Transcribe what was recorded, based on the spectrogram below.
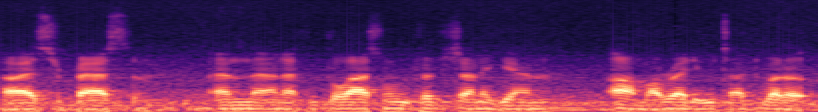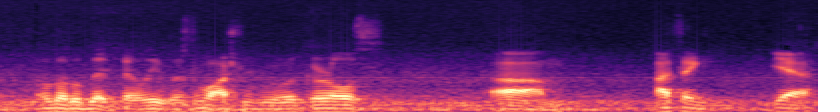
uh, surpassed them. And then I think the last one we touched on again um, already, we talked about it a little bit, Billy, was the Washington girls. Um, I think, yeah,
